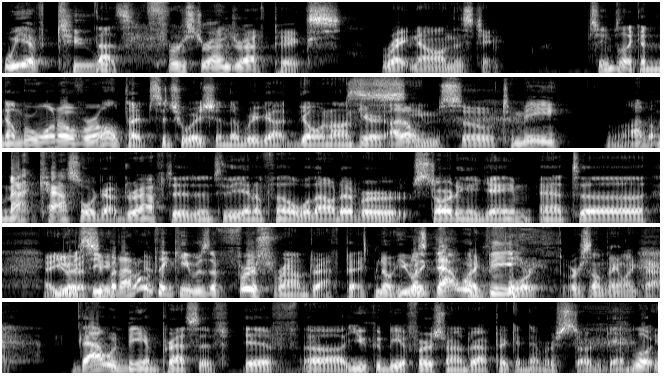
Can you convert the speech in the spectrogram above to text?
We have two That's- first round draft picks right now on this team. Seems like a number one overall type situation that we got going on here. I don't. Seems so to me. I don't. Matt Cassel got drafted into the NFL without ever starting a game at, uh, At USC, USC? but I don't Yeah. think he was a first round draft pick. No, he was like that would like be fourth or something like that. That would be impressive if uh, you could be a first round draft pick and never start a game. Look,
